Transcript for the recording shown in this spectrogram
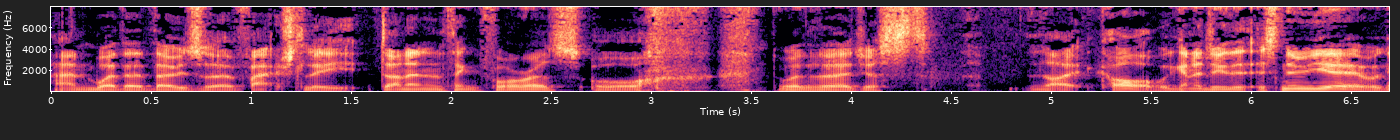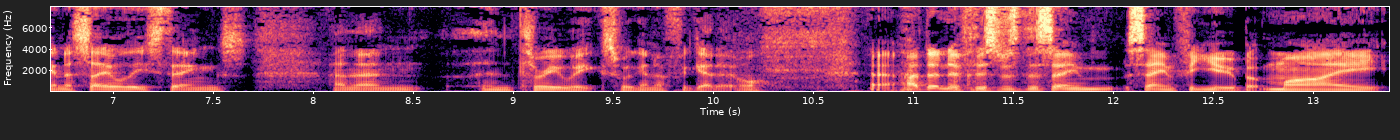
and whether those have actually done anything for us or whether they're just like oh we're going to do this it's new year we're going to say all these things and then in 3 weeks we're going to forget it all Yeah, I don't know if this was the same same for you, but my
